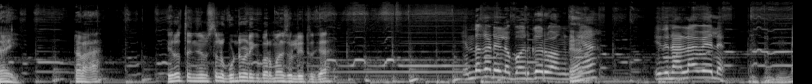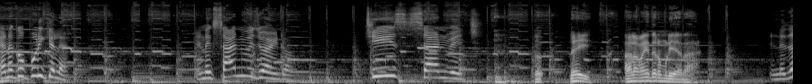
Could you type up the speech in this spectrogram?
டேய் என்னடா? இருபத்தஞ்சு நிமிஷத்துல குண்டு வெடிக்க போற மாதிரி சொல்லிட்டு இருக்க எந்த கடையில பர்கர் வாங்குனீங்க? இது நல்லாவே இல்லை. எனக்கு பிடிக்கல. எனக்கு சாண்ட்விச் வாங்கிட்டு வாங்க சீஸ் சாண்ட்விச் டேய் அதெல்லாம் வாங்கி தர முடியாதா? என்னது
